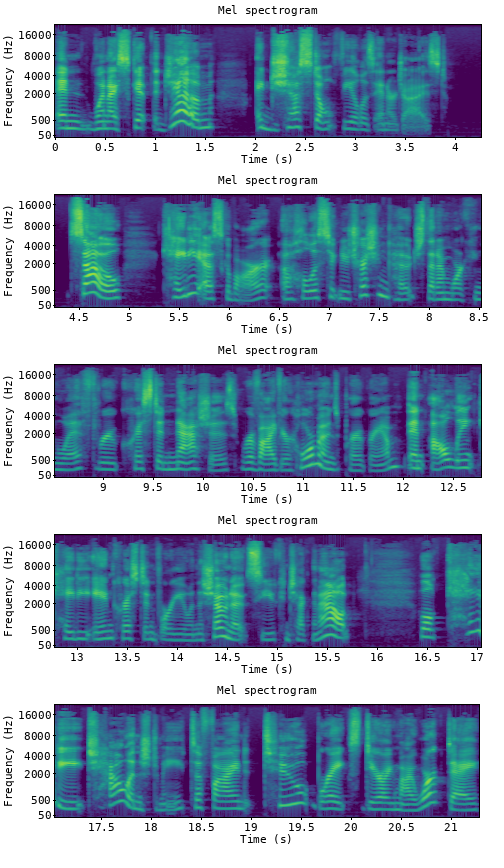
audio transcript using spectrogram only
And when I skip the gym, I just don't feel as energized. So Katie Escobar, a holistic nutrition coach that I'm working with through Kristen Nash's Revive Your Hormones program, and I'll link Katie and Kristen for you in the show notes so you can check them out. Well, Katie challenged me to find two breaks during my workday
